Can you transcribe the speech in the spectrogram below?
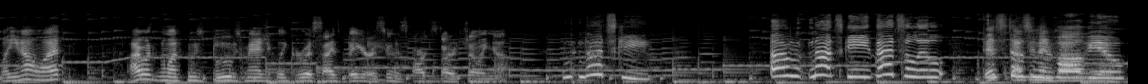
Well, you know what? I was the one whose boobs magically grew a size bigger as soon as art started showing up. N- Natsuki! Um, Natsuki, that's a little. This doesn't involve you.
